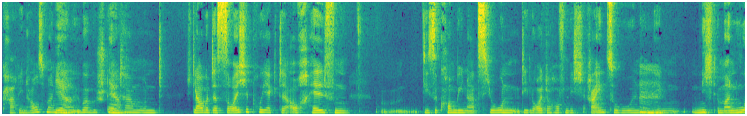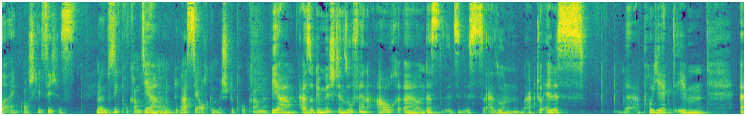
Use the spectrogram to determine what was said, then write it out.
Karin Hausmann Ja. gegenübergestellt Ja. haben und ich glaube, dass solche Projekte auch helfen, diese Kombination, die Leute hoffentlich reinzuholen und Mhm. eben nicht immer nur ein ausschließliches neues Musikprogramm zu Ja. machen. Und du hast ja auch gemischte Programme. Ja, also gemischt insofern auch, äh, und das ist also ein aktuelles äh, Projekt eben, äh,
